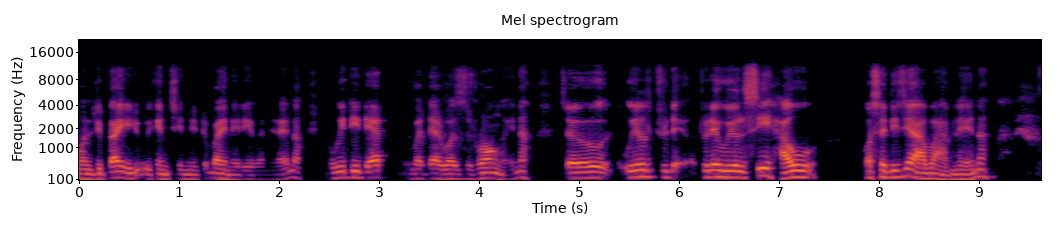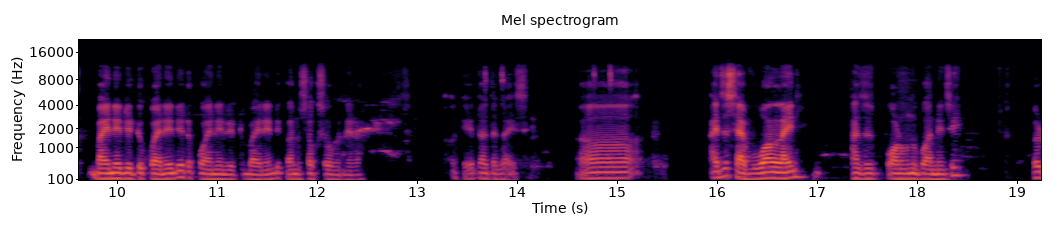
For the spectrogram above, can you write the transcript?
multiply we can change it to binary भनेर होइन। Did that but that was wrong होइन। So will today today will see how कसरी चाहिँ अब हामीले होइन बाइनेरी टु क्वाइनेरी र क्वाइनेरी टु बाइनेरी गर्न सक्छौँ भनेर। ओके त yes I just have one line आज पढाउनु पर्ने चाहिँ For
